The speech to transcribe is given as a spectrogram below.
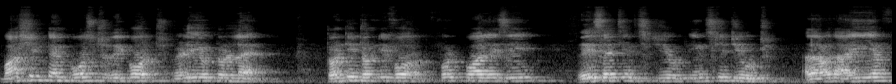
வாஷிங்டன் போஸ்ட் ரிப்போர்ட் வெளியிட்டுள்ள twenty twenty four food policy research institute institute அதாவது ஐஎஃப்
